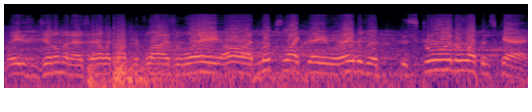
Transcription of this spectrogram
Okay, Ladies and gentlemen, as the helicopter flies away, oh, it looks like they were able to destroy the weapons cache.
